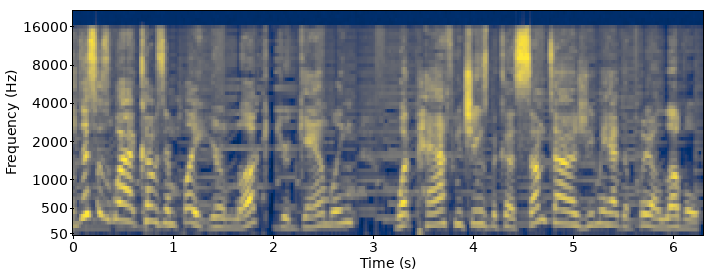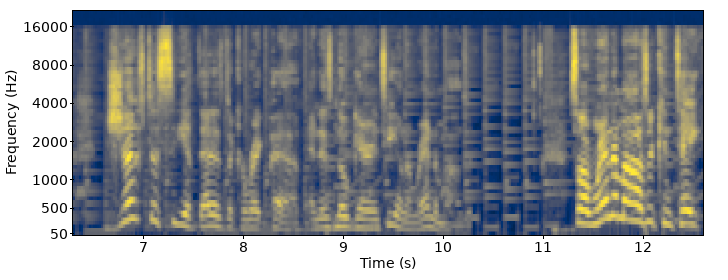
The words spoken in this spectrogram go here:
this is why it comes in play. Your luck, your gambling, what path you choose, because sometimes you may have to play a level just to see if that is the correct path, and there's no guarantee on a randomizer. So a randomizer can take,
